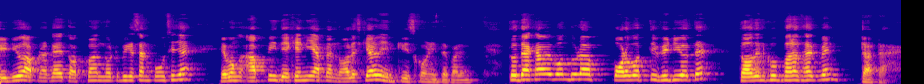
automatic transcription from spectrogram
ভিডিও আপনার কাছে তৎক্ষণাৎ নোটিফিকেশান পৌঁছে যায় এবং আপনি দেখে নিয়ে আপনার নলেজকে আরও ইনক্রিজ করে নিতে পারেন। তো দেখা হবে বন্ধুরা পরবর্তী ভিডিওতে ততদিন খুব ভালো থাকবেন। টাটা।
